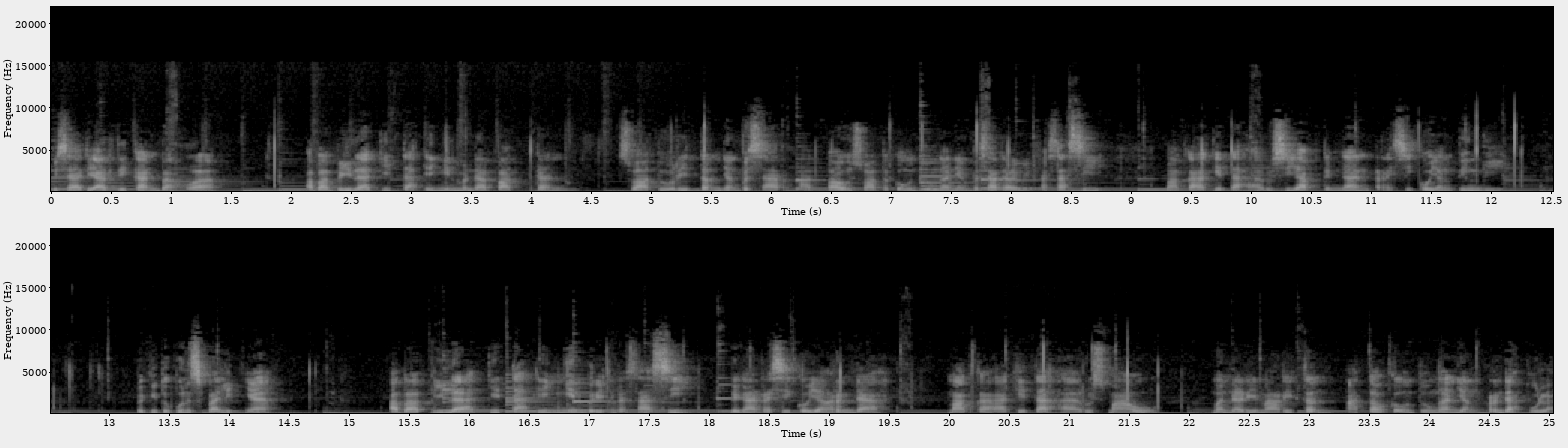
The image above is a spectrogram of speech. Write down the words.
bisa diartikan bahwa apabila kita ingin mendapatkan suatu return yang besar atau suatu keuntungan yang besar dalam investasi, maka kita harus siap dengan resiko yang tinggi. Begitupun sebaliknya, Apabila kita ingin berinvestasi dengan resiko yang rendah, maka kita harus mau menerima return atau keuntungan yang rendah pula.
